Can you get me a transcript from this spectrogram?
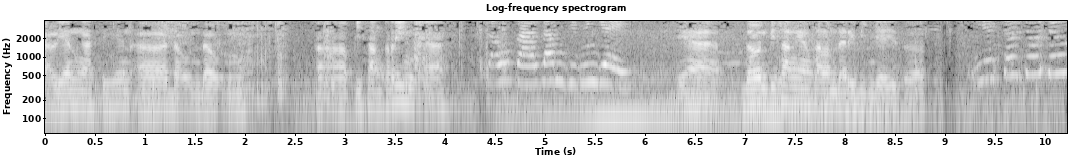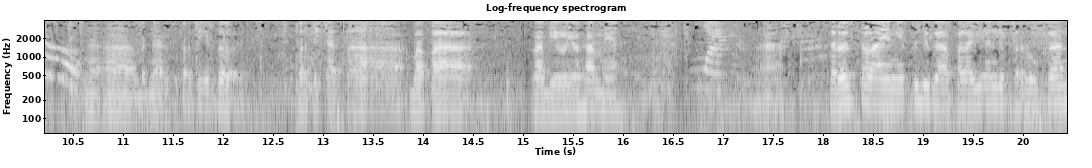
kalian ngasihin eh, daun-daun eh, pisang kering ya. tahu salam di Minjai Yes, daun pisang yang salam dari Binjai itu. iya Nah, ah, benar seperti itu. Seperti kata Bapak Rabiul Ilham ya. iya Nah, terus selain itu juga apalagi yang diperlukan?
